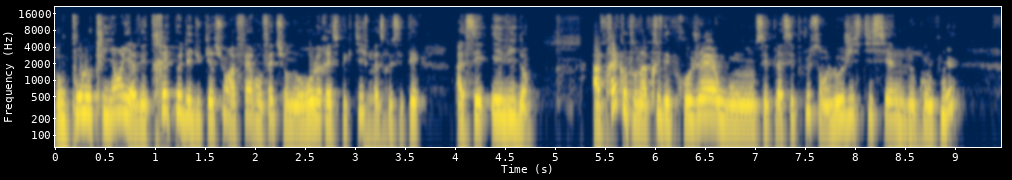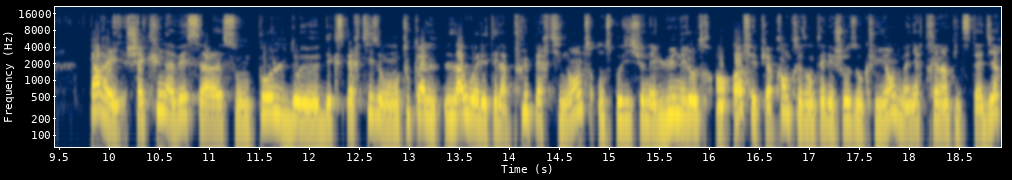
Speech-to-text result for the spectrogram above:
Donc pour le client, il y avait très peu d'éducation à faire en fait sur nos rôles respectifs parce que c'était assez évident. Après, quand on a pris des projets où on s'est placé plus en logisticienne de contenu, pareil, chacune avait sa, son pôle d'expertise, ou en tout cas là où elle était la plus pertinente. On se positionnait l'une et l'autre en off, et puis après on présentait les choses aux clients de manière très limpide. C'est-à-dire,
